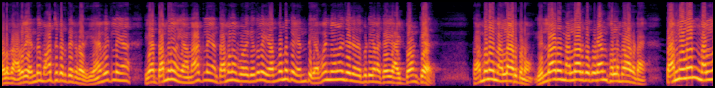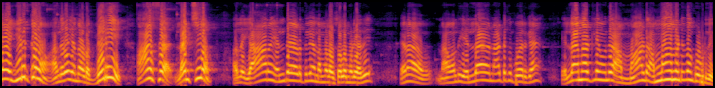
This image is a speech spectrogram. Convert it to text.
அவ்வளோதான் அதில் எந்த மாற்று கருத்தும் கிடையாது. என் வீட்டில் என் என் தமிழன் என் நாட்டில் என் தமிழன் பிழைக்கிறதுல எவனுக்கும் எந்த எவன் சொன்னாலும் சரி அதை பற்றி எனக்கு ஐ டோன்ட் கேர் தமிழும் நல்லா இருக்கணும். எல்லாரும் நல்லா இருக்கக்கூடாதுன்னு சொல்ல மாட்டேன். தமிழன் நல்லா இருக்கணும். அங்கே என்னோட வெறி ஆசை லட்சியம். அதில் யாரும் எந்த இடத்துலையும் நம்மளை சொல்ல முடியாது. ஏன்னா நான் வந்து எல்லா நாட்டுக்கும் போயிருக்கேன். எல்லா நாட்டிலையும் வந்து மாடு அம்மா மட்டும் தான் கூப்பிடுது.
